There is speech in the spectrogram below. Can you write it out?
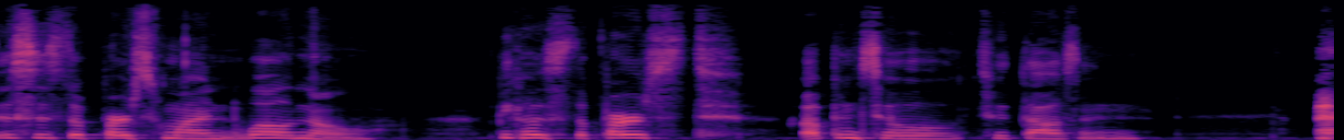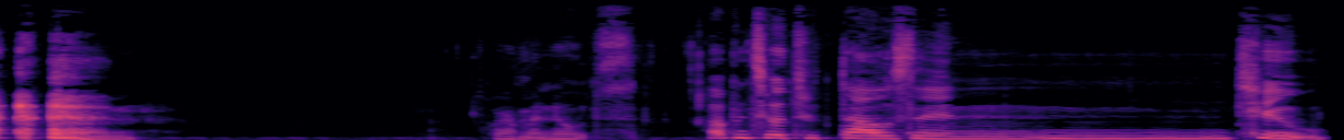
this is the first one. Well, no. Because the first up until 2000 where are my notes? up until 2002.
